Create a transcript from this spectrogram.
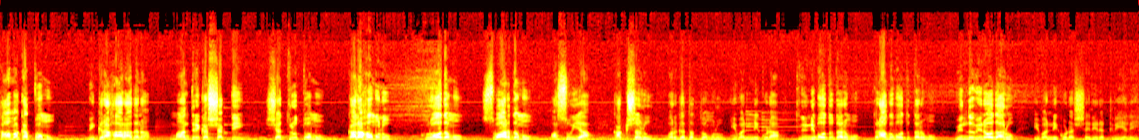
కామకత్వము విగ్రహారాధన మాంత్రిక శక్తి శత్రుత్వము కలహములు క్రోధము స్వార్థము అసూయ కక్షలు వర్గతత్వములు ఇవన్నీ కూడా తిండిబోతుతనము త్రాగుబోతుతనము విందు వినోదాలు ఇవన్నీ కూడా శరీర క్రియలే.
